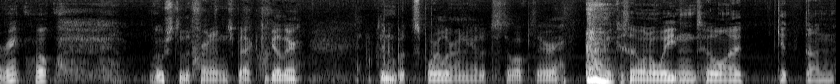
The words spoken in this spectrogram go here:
Alright, well, most of the front end's back together. Didn't put the spoiler on yet, it's still up there, because I want to wait until I get done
